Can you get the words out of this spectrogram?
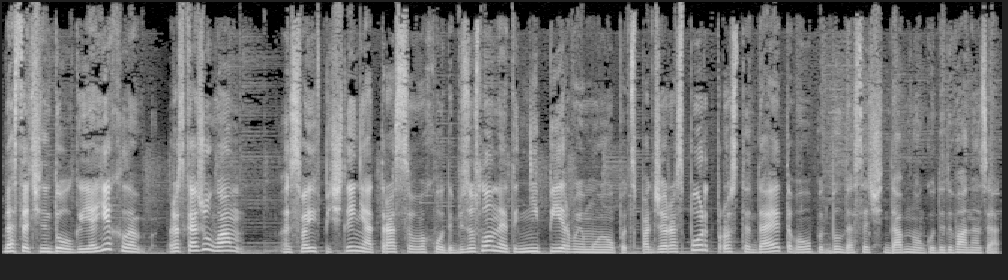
Достаточно долго я ехала. Расскажу вам э, свои впечатления от трассового хода. Безусловно, это не первый мой опыт с Pajero Sport, просто до этого опыт был достаточно давно, года два назад.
